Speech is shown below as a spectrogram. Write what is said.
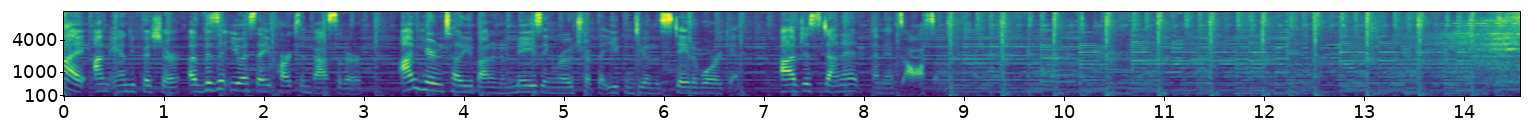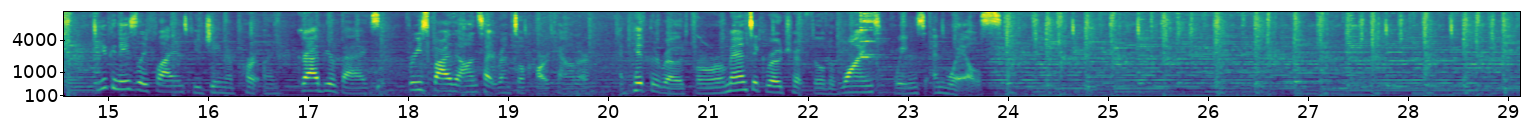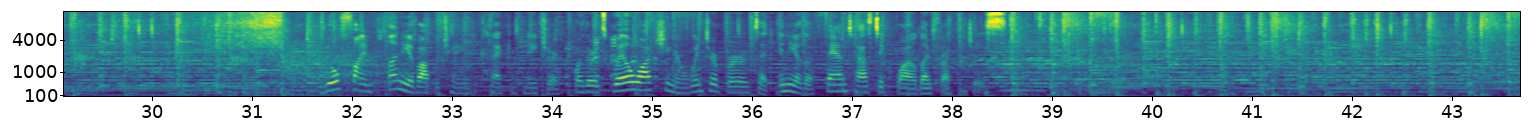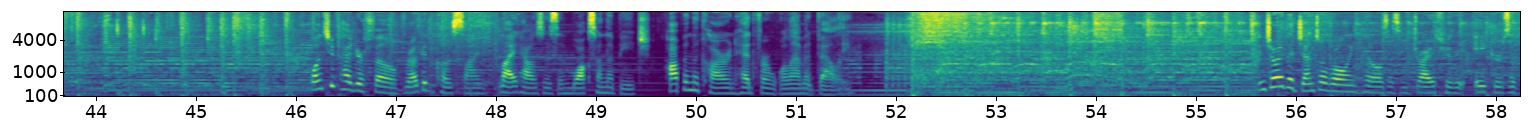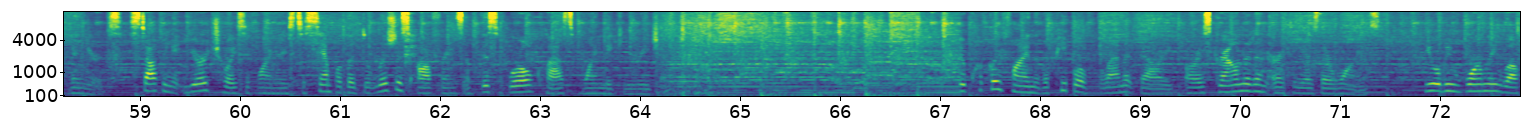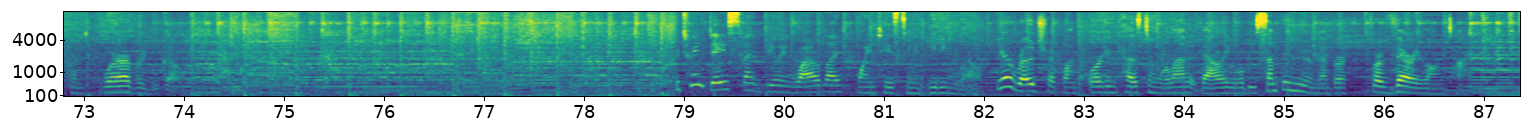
Hi, I'm Andy Fisher, a Visit USA Parks Ambassador. I'm here to tell you about an amazing road trip that you can do in the state of Oregon. I've just done it and it's awesome. You can easily fly into Eugene or Portland, grab your bags, breeze by the on-site rental car counter, and hit the road for a romantic road trip filled with wines, wings, and whales. You'll find plenty of opportunity to connect with nature, whether it's whale watching or winter birds at any of the fantastic wildlife refuges. Once you've had your fill of rugged coastline, lighthouses, and walks on the beach, hop in the car and head for Willamette Valley. Enjoy the gentle rolling hills as you drive through the acres of vineyards, stopping at your choice of wineries to sample the delicious offerings of this world-class winemaking region. You'll quickly find that the people of Willamette Valley are as grounded and earthy as their wines. You will be warmly welcomed wherever you go. Between days spent viewing wildlife, wine tasting, and eating well, your road trip on the Oregon coast and Willamette Valley will be something you remember for a very long time.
